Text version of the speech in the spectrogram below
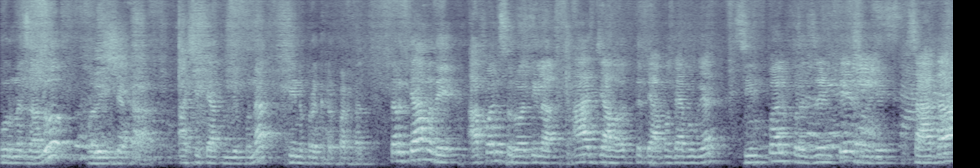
पूर्ण चालू भविष्य काळ. असे त्यातमध्ये म्हणजे पुन्हा तीन प्रकार पडतात. तर त्यामध्ये आपण सुरुवातीला आज जे आहोत तर ते आपण काय बघूया सिंपल प्रेझेंटेज म्हणजे साधा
